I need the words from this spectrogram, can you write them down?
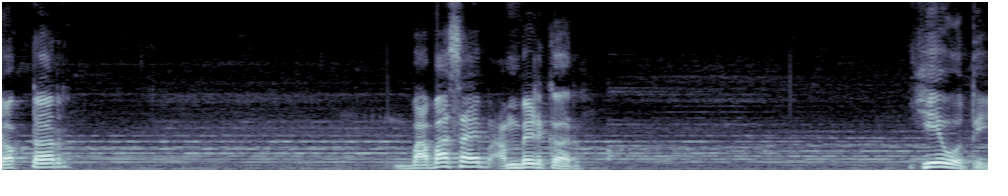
डॉक्टर बाबासाहेब आंबेडकर हे होते.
